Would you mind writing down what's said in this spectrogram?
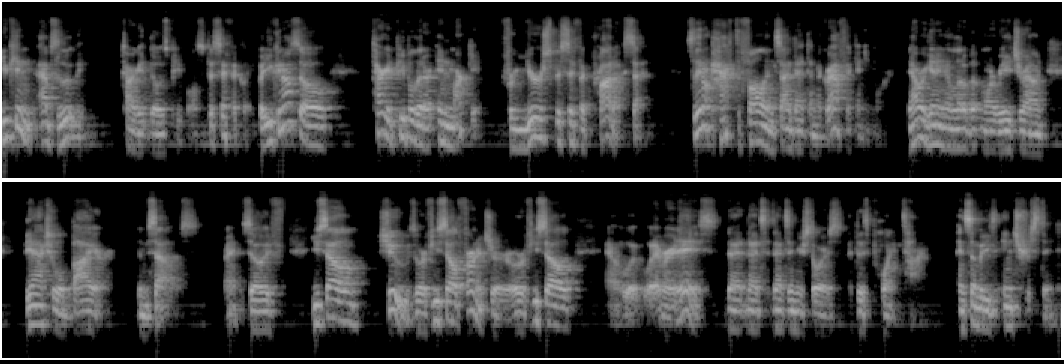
you can absolutely target those people specifically, but you can also target people that are in market for your specific product set. So they don't have to fall inside that demographic anymore. Now we're getting a little bit more reach around the actual buyer themselves, right? So if you sell shoes or if you sell furniture or if you sell you know, whatever it is that, that's, that's in your stores at this point in time, and somebody's interested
